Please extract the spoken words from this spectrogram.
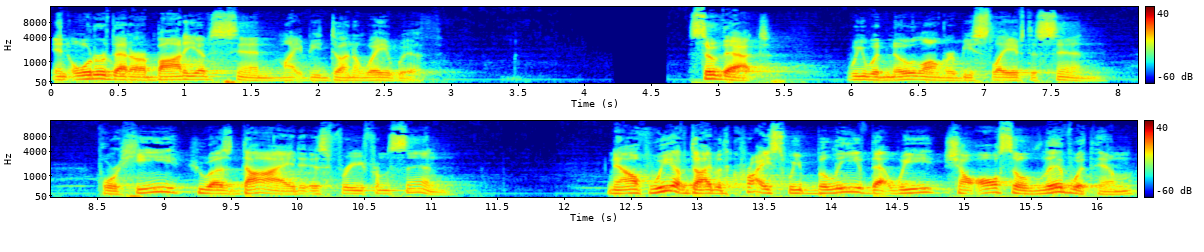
in order that our body of sin might be done away with, so that we would no longer be slaves to sin. For he who has died is free from sin. Now, if we have died with Christ, we believe that we shall also live with him,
